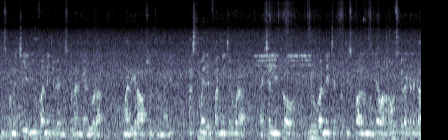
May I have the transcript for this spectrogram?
తీసుకొని వచ్చి న్యూ ఫర్నిచర్గా తీసుకోవడానికి అది కూడా మా దగ్గర ఆప్షన్స్ ఉన్నాయి. కస్టమైజ్డ్ ఫర్నిచర్ కూడా యాక్చువల్ ఇంట్లో న్యూ ఫర్నిచర్ తీసుకోవాలనుకుంటే వాళ్ళ హౌస్కి దగ్గరగా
